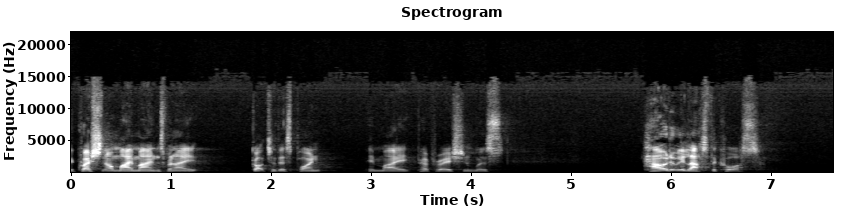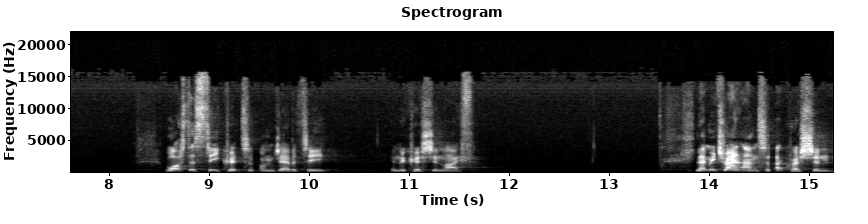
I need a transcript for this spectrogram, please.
The question on my mind when I got to this point in my preparation was how do we last the course? What's the secret to longevity in the Christian life? Let me try and answer that question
